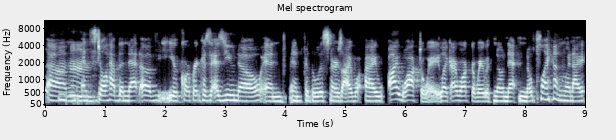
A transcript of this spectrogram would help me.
um, mm-hmm. and still have the net of your corporate because as you know and and for the listeners I, I i walked away like i walked away with no net and no plan when i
